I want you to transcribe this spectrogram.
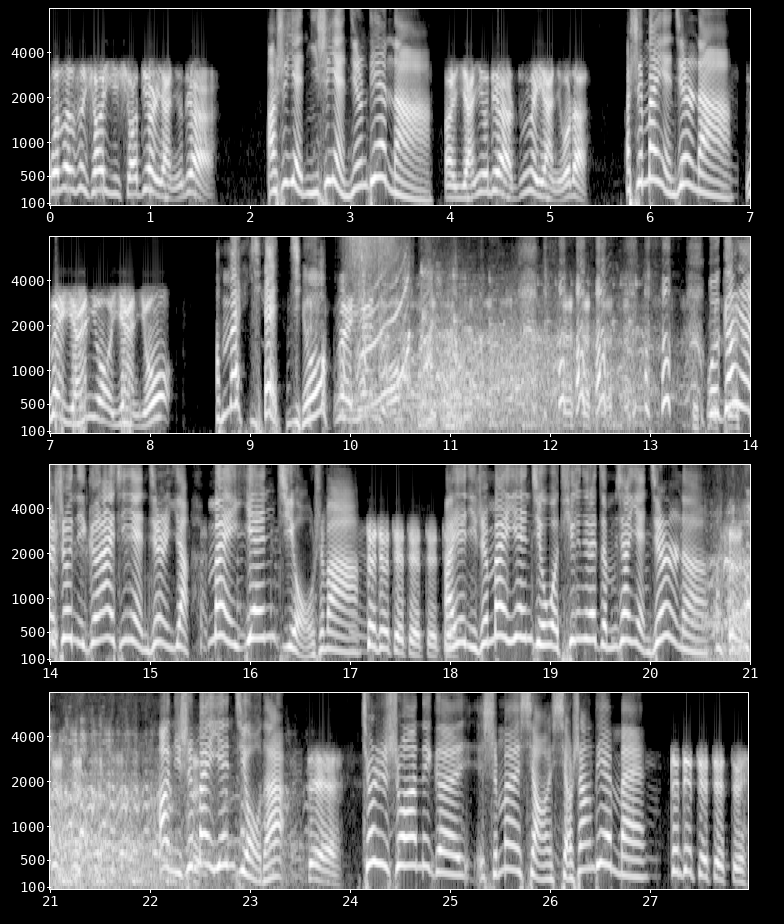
我这是小小店眼镜店。啊，是眼你是眼镜店呐？啊，眼镜店卖眼镜的。啊，是卖眼镜的。卖研究研究。啊，卖眼究。卖烟酒。我刚想说，你跟爱情眼镜一样卖烟酒是吧？对对对对对。哎呀，你这卖烟酒，我听起来怎么像眼镜呢？啊，你是卖烟酒的？对。就是说那个什么小小商店呗？对对对对对。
